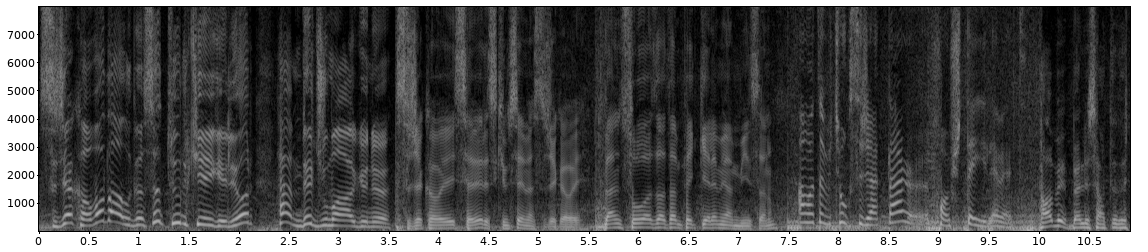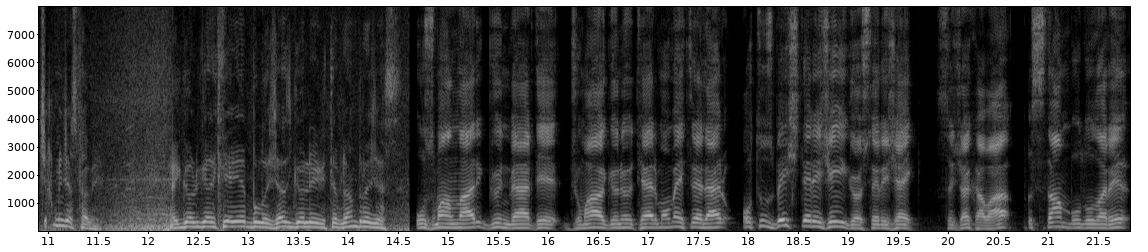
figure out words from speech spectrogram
sıcak hava dalgası Türkiye'ye geliyor hem de cuma günü. Sıcak havayı severiz. Kim sevmez sıcak havayı? Ben soğuğa zaten pek gelemeyen bir insanım. Ama tabii çok sıcaklar hoş değil evet. Tabii belli saatte de çıkmayacağız tabii. E, gölgelikli yer bulacağız, gölgelikte falan duracağız. Uzmanlar gün verdi. Cuma günü termometreler 35 dereceyi gösterecek. Sıcak hava İstanbulluları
